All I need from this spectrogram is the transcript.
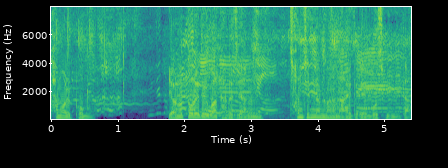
3월 봄 여느 또래들과 다르지 않은 천진난만한 아이들의 모습입니다.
